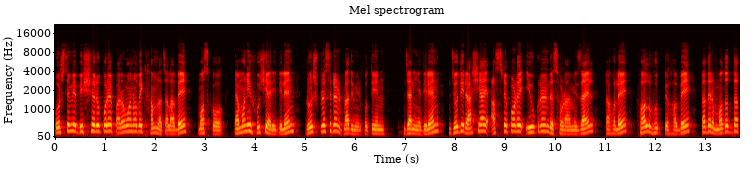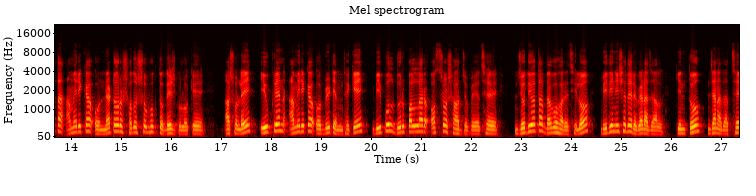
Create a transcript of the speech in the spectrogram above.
পশ্চিমী বিশ্বের উপরে পারমাণবিক হামলা চালাবে মস্কো। এমনই হুঁশিয়ারি দিলেন রুশ প্রেসিডেন্ট ভ্লাদিমির পুতিন। জানিয়ে দিলেন, যদি রাশিয়ায় আশ্রে পড়ে ইউক্রেনের ছোড়া মিজাইল, তাহলে ফল ভুগতে হবে তাদের মদতদাতা আমেরিকা ও ন্যাটোর সদস্যভুক্ত দেশগুলোকে। আসলে, ইউক্রেন, আমেরিকা ও ব্রিটেন থেকে বিপুল দূরপাল্লার অস্ত্র সাহায্য পেয়েছে। যদিও তা ব্যবহারে ছিল বিধিনিষেধের বেড়াজাল কিন্তু জানা যাচ্ছে,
